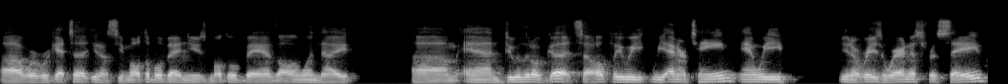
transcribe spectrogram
uh, where we get to, you know, see multiple venues, multiple bands all in one night um, and do a little good. So hopefully we, we entertain and we, you know, raise awareness for SAVE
